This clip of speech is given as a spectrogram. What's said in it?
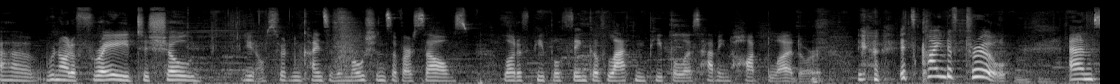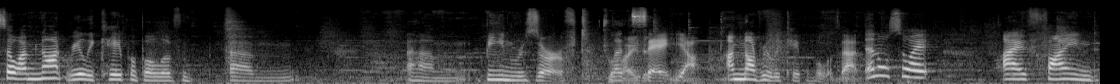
uh, we're not afraid to show you know certain kinds of emotions of ourselves. A lot of people think of Latin people as having hot blood, or it's kind of true. And so I'm not really capable of um, um, being reserved. To let's hide it. say, yeah, I'm not really capable of that. And also, I I find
